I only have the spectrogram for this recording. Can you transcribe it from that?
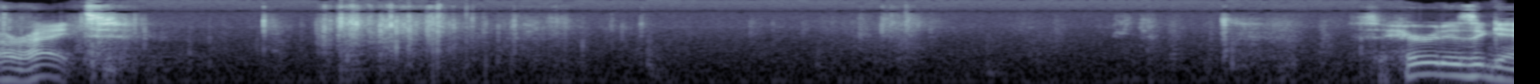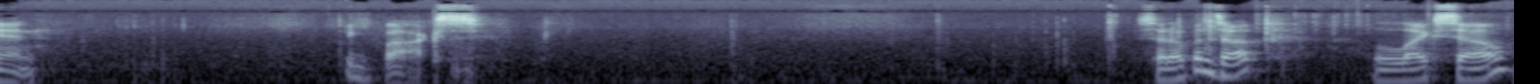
All right. So here it is again. Big box. So it opens up like so.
